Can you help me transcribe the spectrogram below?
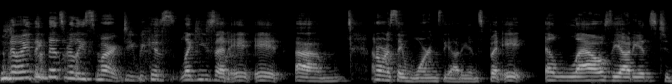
no, I think that's really smart too, because like you said, it it um I don't want to say warns the audience, but it allows the audience to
